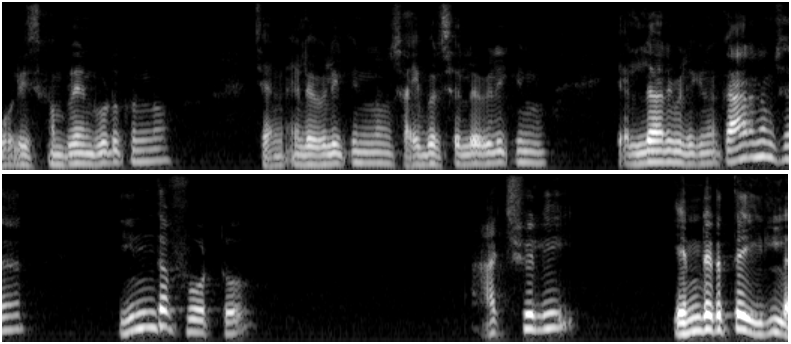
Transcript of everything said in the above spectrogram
പോലീസ് കംപ്ലയിൻറ്റ് കൊടുക്കുന്നു ചെന്നൈയിൽ വിളിക്കുന്നു സൈബർ സെല്ലിൽ വിളിക്കുന്നു എല്ലാവരും വിളിക്കുന്നു കാരണം സാർ இந்த ഫോട്ടോ ആക്ച്വലി എൻ്റെ അടുത്തേ ഇല്ല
